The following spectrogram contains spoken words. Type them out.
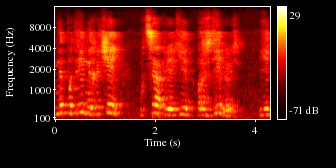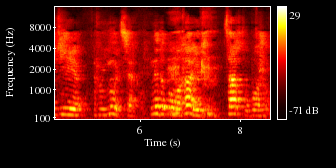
непотрібних речей у церкві, які розділюють, які руйнують церкву, не допомагають Царству Божому.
